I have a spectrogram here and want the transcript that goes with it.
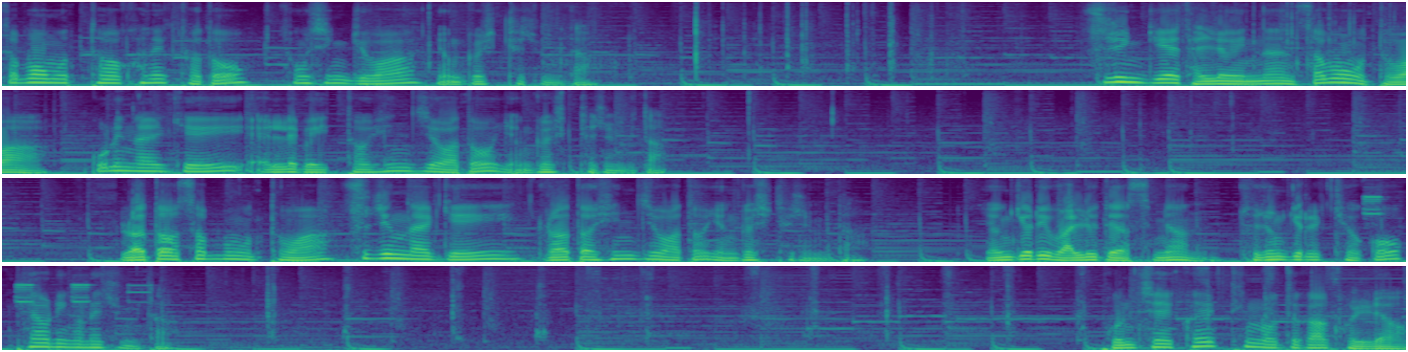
서버모터 커넥터도 송신기와 연결시켜줍니다. 수신기에 달려있는 servo모터와 꼬리날개의 엘리베이터 힌지와도 연결시켜줍니다. rudder servo모터와 수직날개의 rudder 힌지와도 연결시켜줍니다. 연결이 완료되었으면 조종기를 켜고 pairing을 해줍니다. 본체 connecting rod가 걸려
